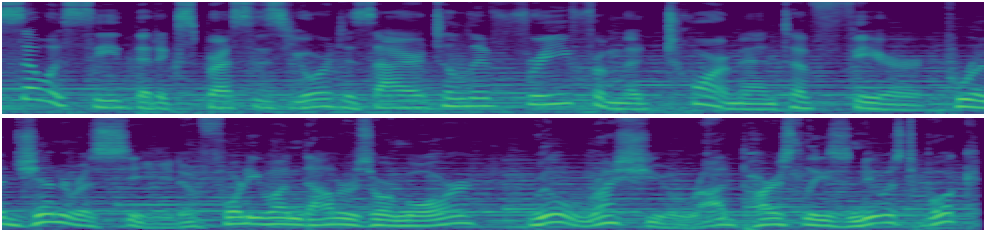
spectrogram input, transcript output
Sow a seed that expresses your desire to live free from the torment of fear. For a generous seed of $41 or more, we'll rush you Rod Parsley's newest book,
